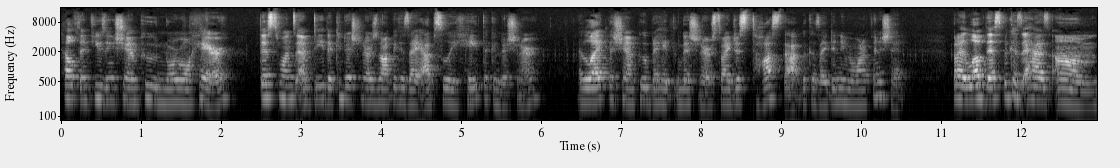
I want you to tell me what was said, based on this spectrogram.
Health Infusing Shampoo Normal Hair. This one's empty. The conditioner is not because I absolutely hate the conditioner. I like the shampoo, but I hate the conditioner. So I just tossed that because I didn't even want to finish it. But I love this because it has um,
